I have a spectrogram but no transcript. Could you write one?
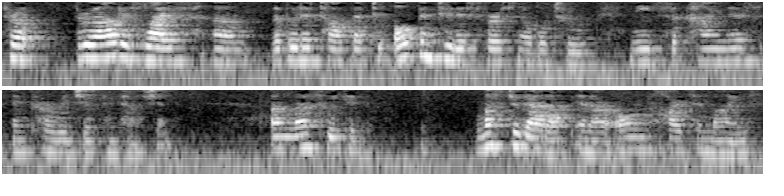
Throughout, throughout his life, um, the Buddha taught that to open to this first noble truth needs the kindness and courage of compassion. Unless we could muster that up in our own hearts and minds,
